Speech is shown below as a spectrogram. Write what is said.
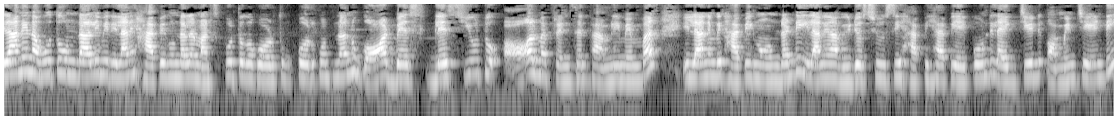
ఇలానే నవ్వుతూ ఉండాలి మీరు ఇలానే హ్యాపీగా ఉండాలని మనస్ఫూర్తిగా కోరుతూ కోరుకుంటున్నాను. God best bless you to all my friends and family members. ఇలానే మీరు హ్యాపీగా ఉండండి ఇలానే నా వీడియోస్ చూసి హ్యాపీ హ్యాపీ అయిపోండి. లైక్ చేయండి కామెంట్ చేయండి.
